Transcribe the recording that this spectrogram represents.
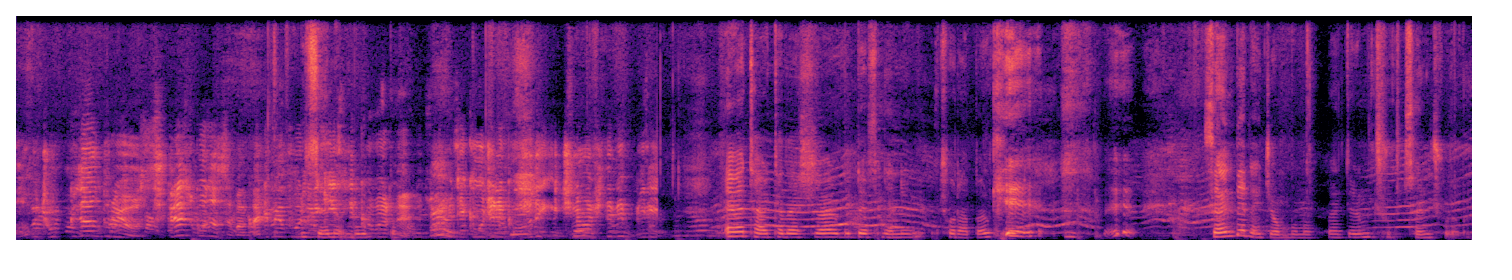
Abi çok güzel duruyor. Stres kozası bak. Alüminyum folyo Bir sene kesti bulup kıvırdı. Öteki ucunu kıvırdı içine açtı ve bili... Evet arkadaşlar bu Defne'nin çorabı. Sen deneyeceğim bunu. Ben derim çünkü senin çorabın.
